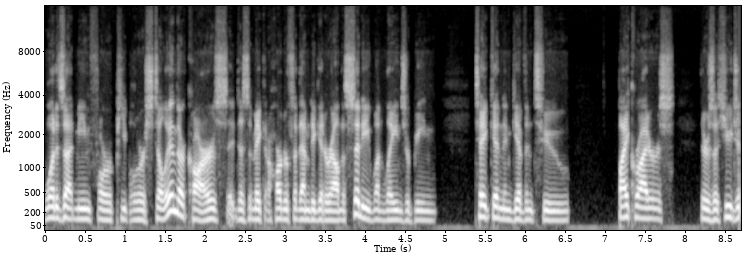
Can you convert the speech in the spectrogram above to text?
what does that mean for people who are still in their cars? Does it make it harder for them to get around the city when lanes are being taken and given to bike riders? There's a huge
